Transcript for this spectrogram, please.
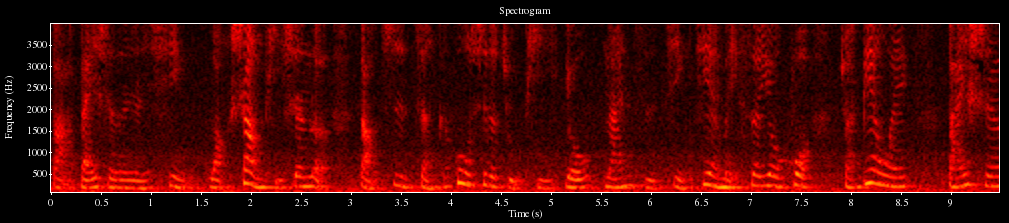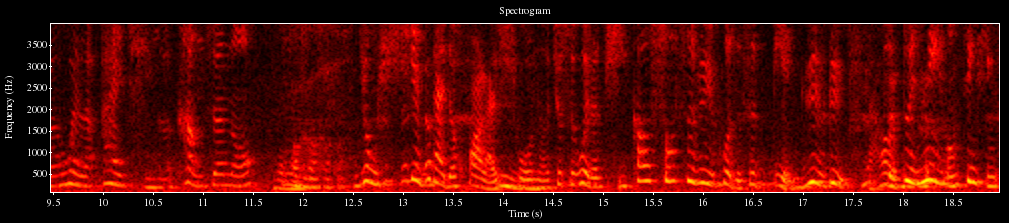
把白蛇的人性往上提升了，导致整个故事的主题由男子警戒美色诱惑，转变为白蛇为了爱情而抗争哦。嗯、用现代的话来说呢，就是为了提高收视率或者是点阅率，然后对内容进行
